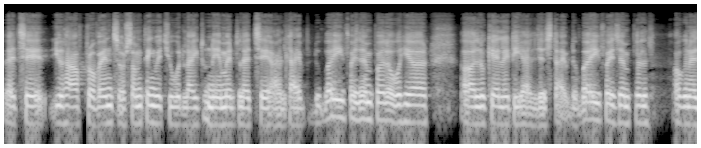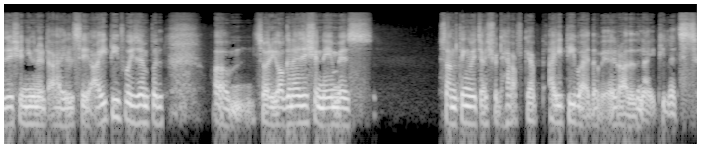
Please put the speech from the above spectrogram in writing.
let's say you have province or something which you would like to name it. Let's say I'll type Dubai for example. Over here uh, locality I'll just type Dubai for example. Organization unit I'll say IT for example. Um, sorry organization name is something which I should have kept IT by the way rather than IT let's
